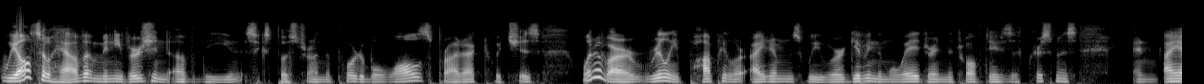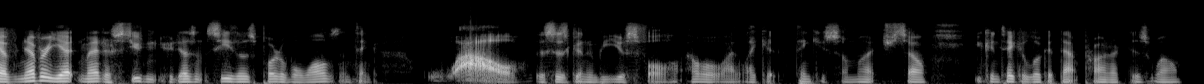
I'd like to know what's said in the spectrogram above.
We also have a mini version of the Unit 6 poster on the Portable Walls product, which is one of our really popular items. We were giving them away during the 12 days of Christmas, and I have never yet met a student who doesn't see those portable walls and think, wow, this is going to be useful. Oh, I like it. Thank you so much. So you can take a look at that product as well.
